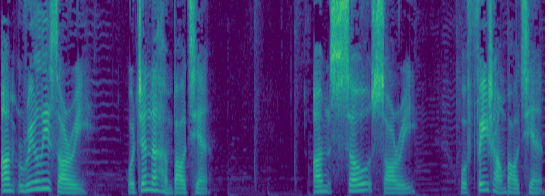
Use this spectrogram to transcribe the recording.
？I'm really sorry，我真的很抱歉。I'm so sorry，我非常抱歉。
